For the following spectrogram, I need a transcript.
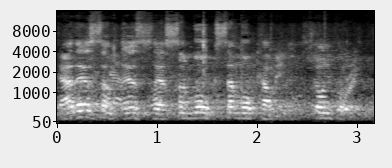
Yeah, there's some, there's, there's some more, some more coming. Don't worry.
